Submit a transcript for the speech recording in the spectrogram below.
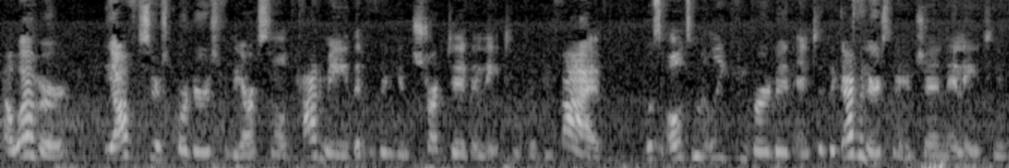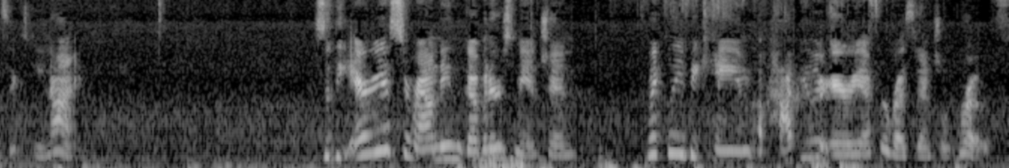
However, the officers' quarters for the Arsenal Academy that had been constructed in 1855 was ultimately converted into the governor's mansion in 1869. So the area surrounding the governor's mansion quickly became a popular area for residential growth,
